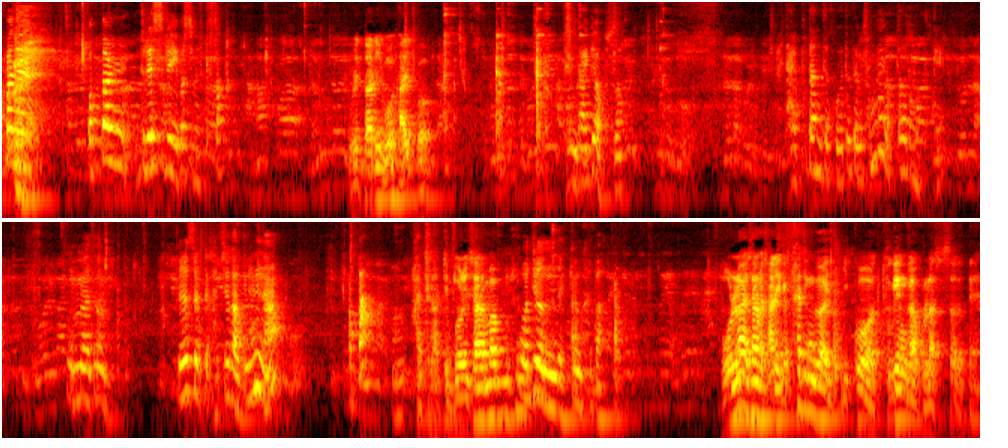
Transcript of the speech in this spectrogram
아빠는 어떤 드레스를 입었으면 좋겠어? 우리 딸이 뭐 다 입고 생각이 없어. 다 예쁘다는데 거기다 대고 생각이 없다 그러면 어떡해? 엄마도 들었을 때 같이 가긴 했나? 아빠? 같이 갔지 뭘이 사람아 무슨 어디였는데 기억해봐. 몰라 이 사람은 자리 이렇게 파진 거 입고 두 개인가 골랐었어 그때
